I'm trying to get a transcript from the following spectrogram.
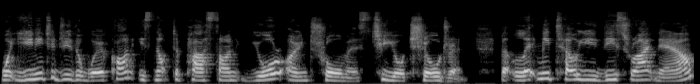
What you need to do the work on is not to pass on your own traumas to your children. But let me tell you this right now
